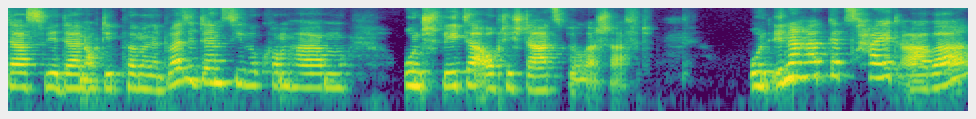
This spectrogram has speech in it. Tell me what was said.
dass wir dann auch die Permanent Residency bekommen haben und später auch die Staatsbürgerschaft. Und innerhalb der Zeit aber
